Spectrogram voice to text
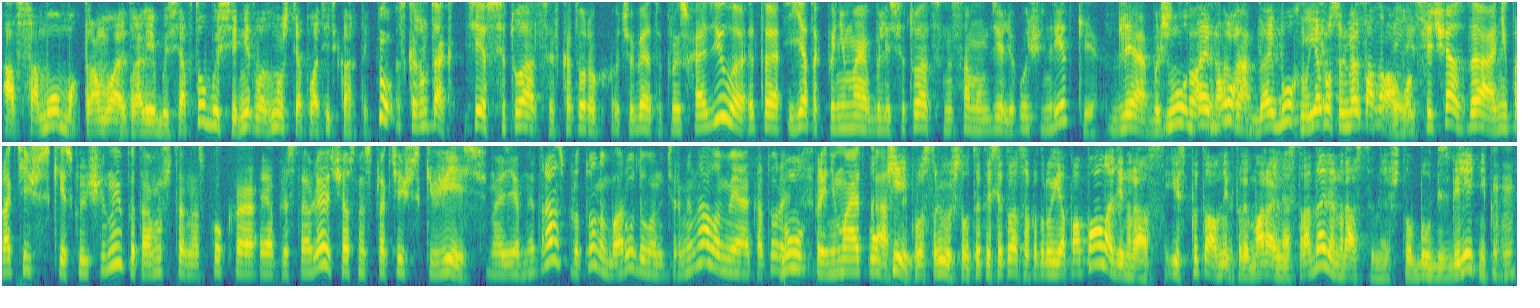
а в самом трамвае, троллейбусе, автобусе нет возможности оплатить картой. Ну, скажем так, те ситуации, в которых у тебя это происходило, это, я так понимаю, были ситуации на самом деле очень редкие для большинства ну, дай горожан. Бог, дай бог, но И я просто в него попал. Деле, вот. Сейчас, да, они практически исключены, потому что, насколько я представляю, сейчас у нас практически весь наземный транспорт, он оборудован терминалами, которые ну, принимают карты. Окей, просто говорю, что вот эта ситуация, в которую я попал один раз, испытал некоторое моральное страдание нравственное, что был безбилетник, угу.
